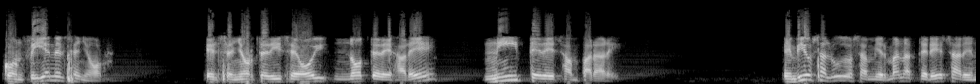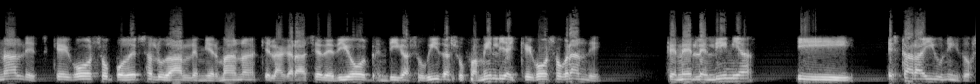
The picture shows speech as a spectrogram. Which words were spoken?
confía en el Señor. El Señor te dice hoy, no te dejaré ni te desampararé. Envío saludos a mi hermana Teresa Arenales, qué gozo poder saludarle, mi hermana, que la gracia de Dios bendiga su vida, su familia y qué gozo grande tenerle en línea y estar ahí unidos.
